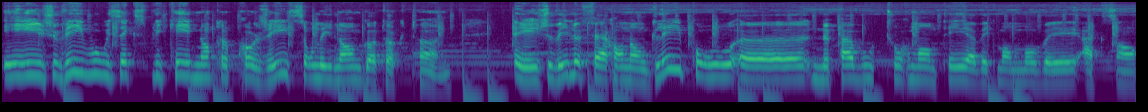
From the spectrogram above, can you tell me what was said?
et je vais vous expliquer notre projet sur les langues autochtones. Et je vais le faire en anglais pour euh, ne pas vous tourmenter avec mon mauvais accent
